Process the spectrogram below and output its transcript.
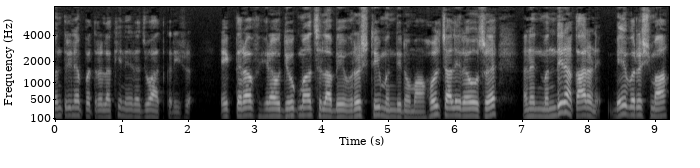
મંત્રીને પત્ર લખીને રજૂઆત કરી છે. એક તરફ હીરા ઉદ્યોગમાં છેલ્લા બે વર્ષથી મંદીનો માહોલ ચાલી રહ્યો છે અને મંદીના કારણે બે વર્ષમાં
